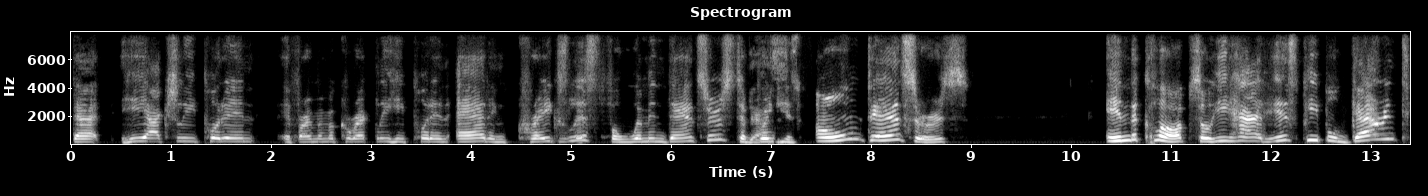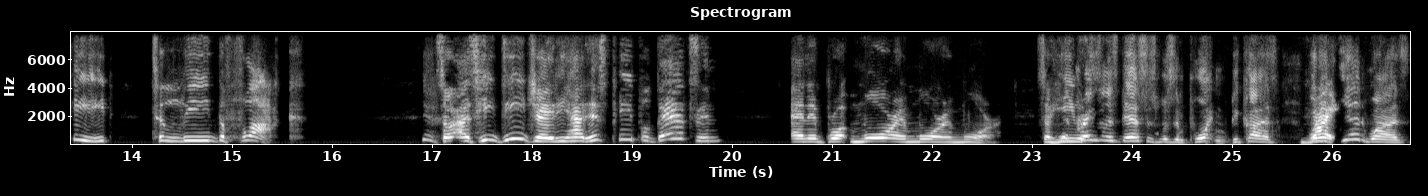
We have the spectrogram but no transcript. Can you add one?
That he actually put in, if I remember correctly, he put an ad in Craigslist for women dancers to yes. bring his own dancers in the club. So he had his people guaranteed to lead the flock. Yeah. So as he DJ'd, he had his people dancing, and it brought more and more and more. So he yeah, Craigslist dances was important because what right. it did was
